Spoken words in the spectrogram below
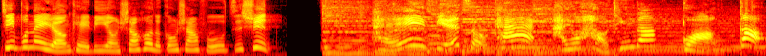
进一步内容可以利用稍后的工商服务资讯。嘿，别走开，还有好听的广告。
